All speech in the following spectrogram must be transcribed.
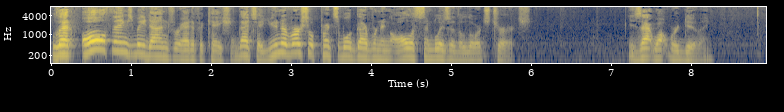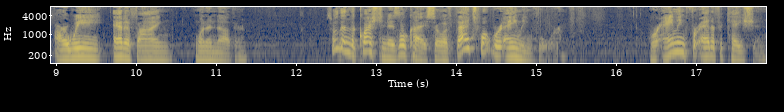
let all things be done for edification. That's a universal principle governing all assemblies of the Lord's church. Is that what we're doing? Are we edifying one another? So then the question is okay, so if that's what we're aiming for, we're aiming for edification.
